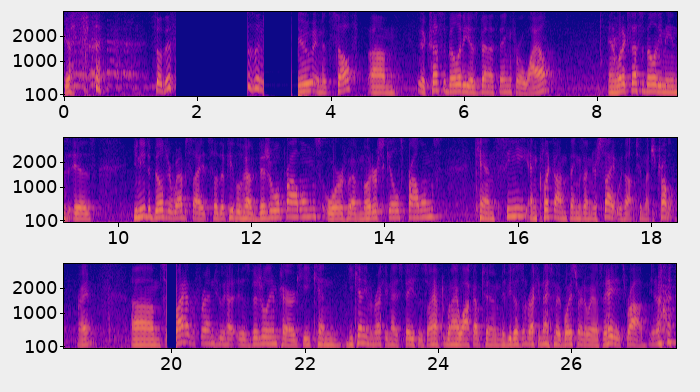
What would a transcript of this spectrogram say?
Yes. so this is a new in itself. Um, accessibility has been a thing for a while. And what accessibility means is you need to build your website so that people who have visual problems or who have motor skills problems can see and click on things on your site without too much trouble, right? Um, so I have a friend who is visually impaired. He can he can't even recognize faces. So I have to when I walk up to him, if he doesn't recognize my voice right away, I say, "Hey, it's Rob." You know.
